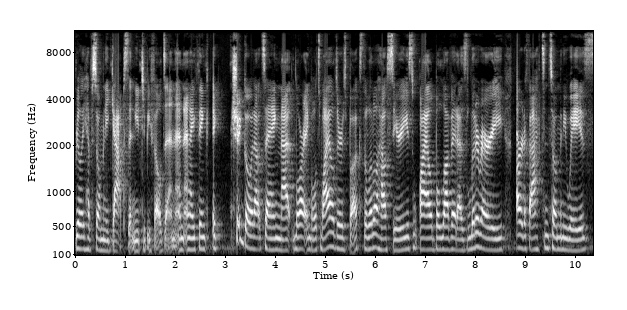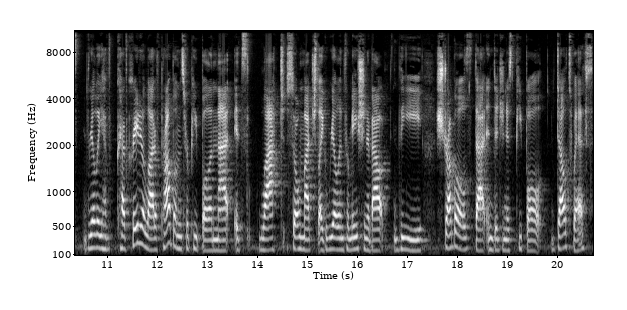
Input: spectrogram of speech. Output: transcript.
really have so many gaps that need to be filled in. And, and I think it should go without saying that Laura Ingalls Wilder's books, the Little House series, while beloved as literary artifacts in so many ways, really have, have created a lot of problems for people and that it's lacked so much like real information about the struggles that indigenous people dealt with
